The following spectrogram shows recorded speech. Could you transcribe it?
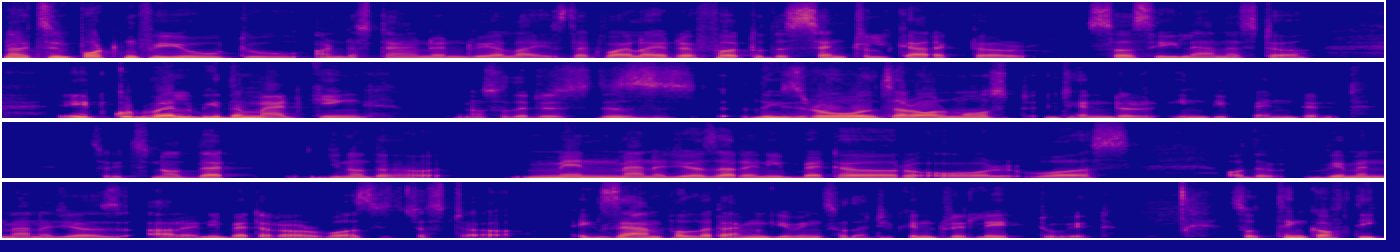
Now it's important for you to understand and realize that while i refer to the central character cersei lannister it could well be the mad king you know so there is this these roles are almost gender independent. So it's not that you know the men managers are any better or worse or the women managers are any better or worse. It's just a example that i'm giving so that you can relate to it. So think of the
